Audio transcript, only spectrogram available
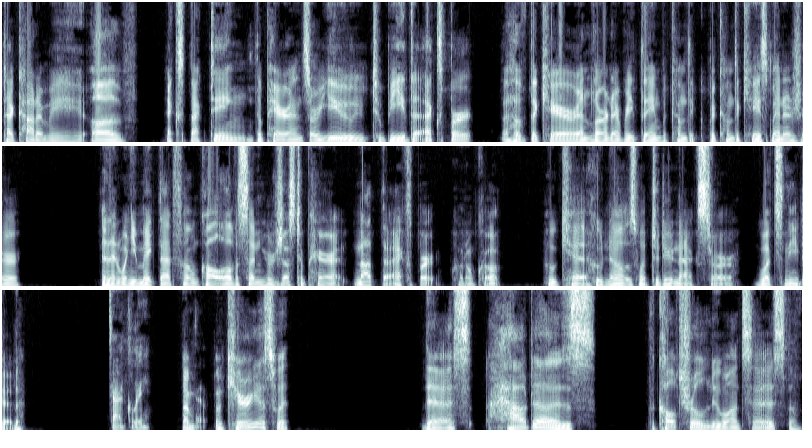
dichotomy of expecting the parents or you to be the expert of the care and learn everything, become the become the case manager. And then when you make that phone call, all of a sudden you're just a parent, not the expert, quote unquote, who can, who knows what to do next or what's needed. Exactly. I'm I'm curious with this, how does the cultural nuances of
